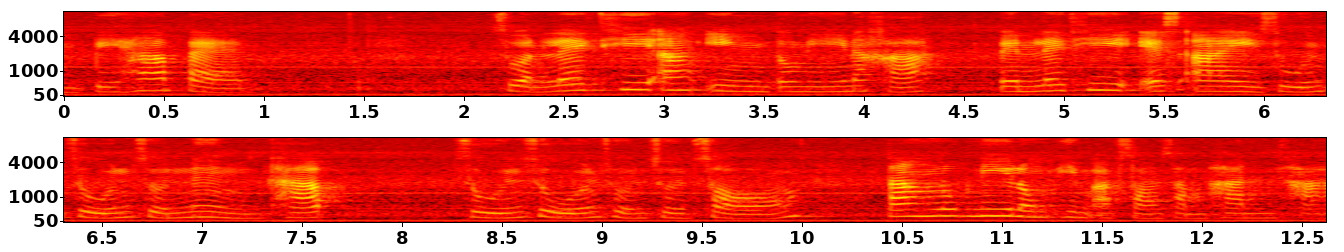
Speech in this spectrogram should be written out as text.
1 ปี 58 ส่วนเลขที่อ้างอิงตรงนี้นะคะ เป็นเลขที่ SI 0001ทับ00002 ตั้งลูกหนี้ลงพิมพ์อักษรสัมพันธ์ค่ะ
